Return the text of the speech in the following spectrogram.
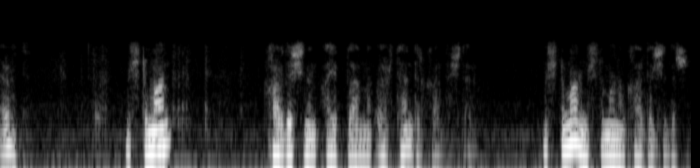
Evet. Müslüman kardeşinin ayıplarını örtendir kardeşlerim. Müslüman Müslümanın kardeşidir.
